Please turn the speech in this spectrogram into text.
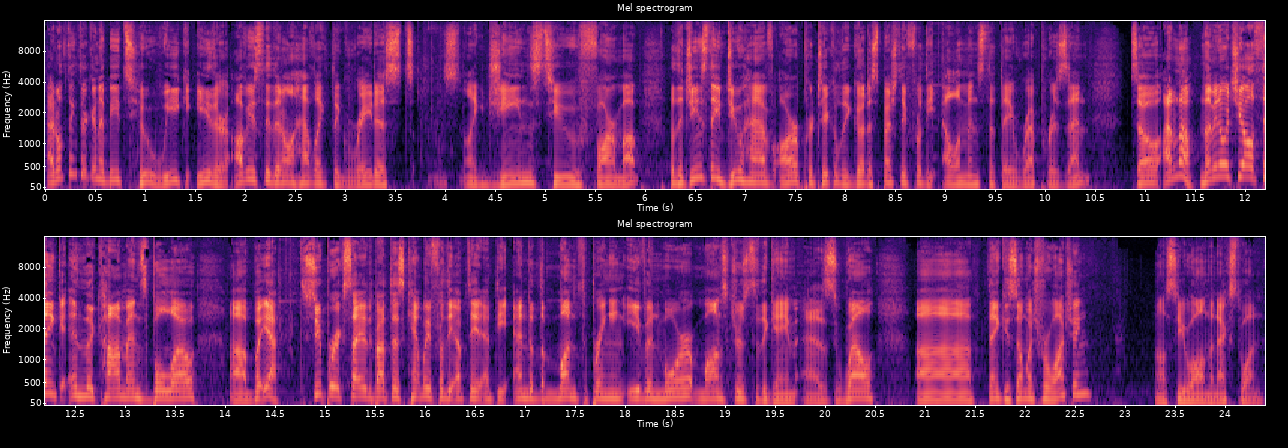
I don't think they're to be too weak either. Obviously, they don't have like the greatest like genes to farm up, but the genes they do have are particularly good, especially for the elements that they represent. So I don't know. Let me know what you all think in the comments below. Uh, but yeah, super excited about this. Can't wait for the update at the end of the month, bringing even more monsters to the game as well. Uh, thank you so much for watching. I'll see you all in the next one.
